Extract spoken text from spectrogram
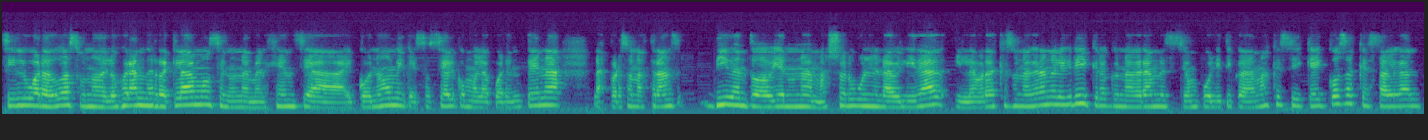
sin lugar a dudas uno de los grandes reclamos en una emergencia económica y social como la cuarentena. Las personas trans viven todavía en una mayor vulnerabilidad y la verdad es que es una gran alegría y creo que una gran decisión política además que sí, que hay cosas que salgan,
